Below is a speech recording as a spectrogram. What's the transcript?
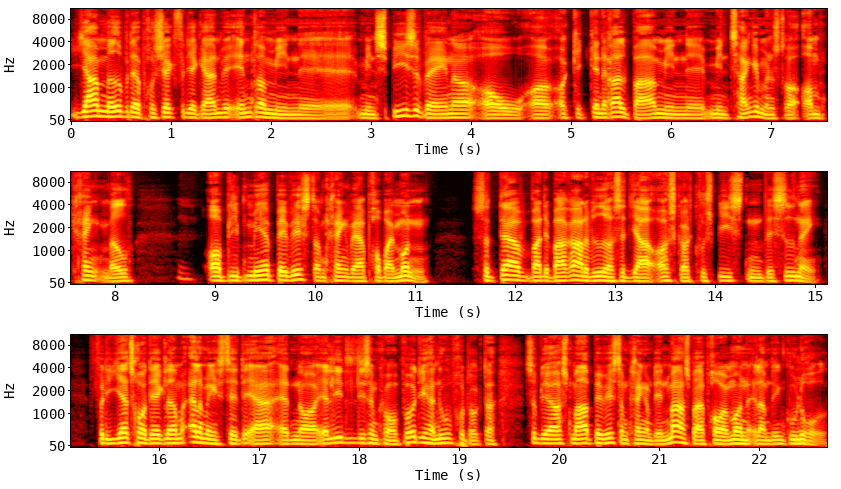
jeg er med på det her projekt, fordi jeg gerne vil ændre mine, øh, mine spisevaner og, og, og generelt bare mine, øh, mine tankemønstre omkring mad, mm. og blive mere bevidst omkring, hvad jeg propper i munden. Så der var det bare rart at vide også, at jeg også godt kunne spise den ved siden af. Fordi jeg tror, det jeg glæder mig allermest til, det er, at når jeg lige ligesom kommer på de her nu-produkter, så bliver jeg også meget bevidst omkring, om det er en Marsbar, jeg prøver i munden, eller om det er en gulerod.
